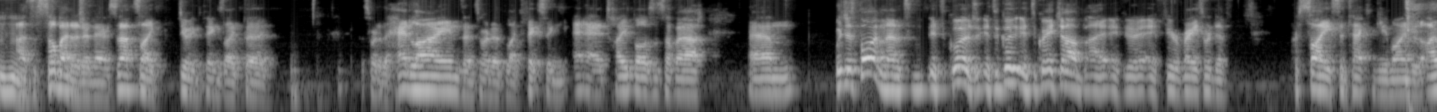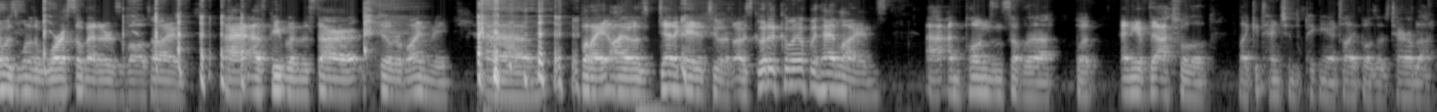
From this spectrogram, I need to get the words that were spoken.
mm-hmm. as a sub editor there. So that's like doing things like the sort of the headlines and sort of like fixing uh, typos and stuff like that, um, which is fun and it's it's good. It's a good it's a great job uh, if you're if you're very sort of precise and technically minded. I was one of the worst sub editors of all time, uh, as people in the Star still remind me. Um, but I, I was dedicated to it. I was good at coming up with headlines uh, and puns and stuff like that. But any of the actual like attention to picking out typos. I was terrible at.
